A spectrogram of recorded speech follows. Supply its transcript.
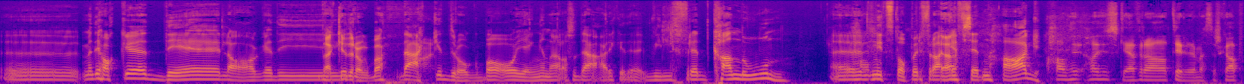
Eh, men de har ikke det laget de Det er ikke Drogba. Det er ikke Drogba og gjengen der. Altså, det er ikke det. Wilfred Kanon, eh, Han- midtstopper fra Ja. FC Den Haag. Han, han husker jeg fra tidligere mesterskap.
